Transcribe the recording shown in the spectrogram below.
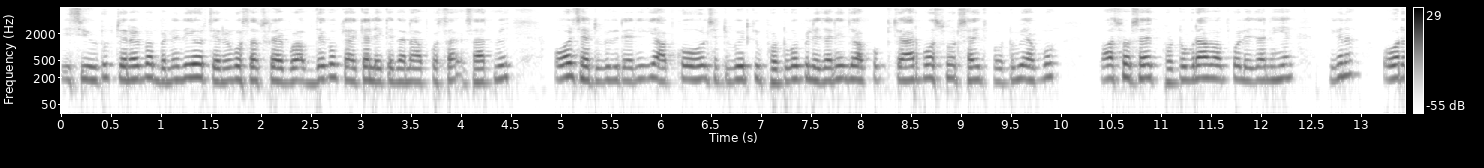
इस यूट्यूब चैनल पर बने रहिए और चैनल को सब्सक्राइब करो। अब देखो क्या क्या लेके जाना आपको साथ में। ऑल सर्टिफिकेट यानी कि आपको ऑल सर्टिफिकेट की फ़ोटो कॉपी ले जानी है, जो आपको चार पासपोर्ट साइज़ फ़ोटो भी आपको पासपोर्ट साइज़ फोटोग्राफ आपको ले जानी है, ठीक है ना? और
